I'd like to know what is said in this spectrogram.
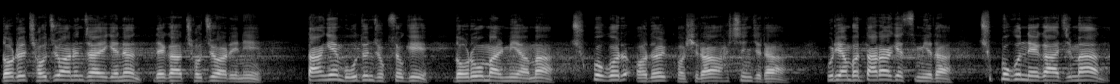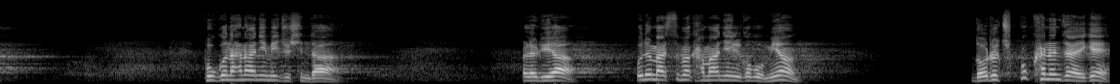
너를 저주하는 자에게는 내가 저주하리니 땅의 모든 족속이 너로 말미암아 축복을 얻을 것이라 하신지라. 우리 한번 따라하겠습니다. 축복은 내가 하지만 복은 하나님이 주신다. 할렐루야. 오늘 말씀을 가만히 읽어보면 너를 축복하는 자에게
